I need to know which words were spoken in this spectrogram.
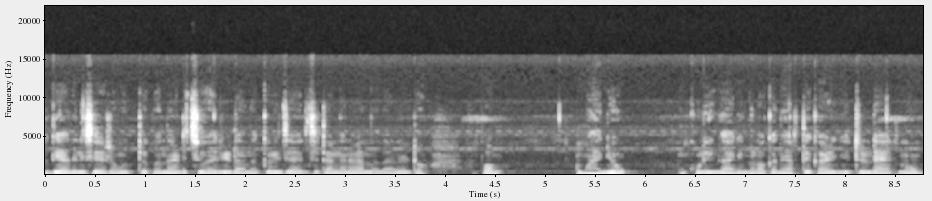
ഇത് അതിന് ശേഷം മുറ്റൊക്കെ ഒന്ന് അടിച്ചു വാരിയിടാന്നൊക്കെ വിചാരിച്ചിട്ട് അങ്ങനെ വന്നതാണ് കേട്ടോ. അപ്പം മനു കുളിയും കാര്യങ്ങളൊക്കെ നേരത്തെ കഴിഞ്ഞിട്ടുണ്ടായിരുന്നു.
